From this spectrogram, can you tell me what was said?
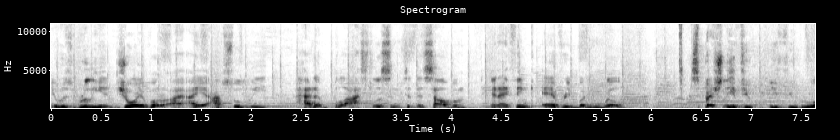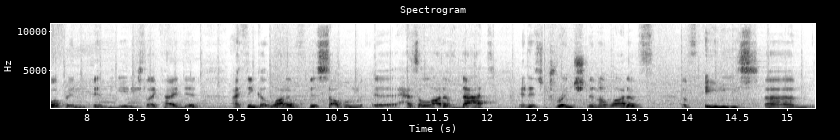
It was really enjoyable. I, I absolutely had a blast listening to this album, and I think everybody will especially if you if you grew up in, in the 80s like I did. I think a lot of this album uh, has a lot of that and it's drenched in a lot of of 80s um,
